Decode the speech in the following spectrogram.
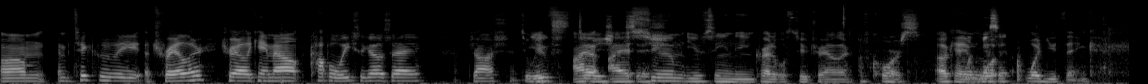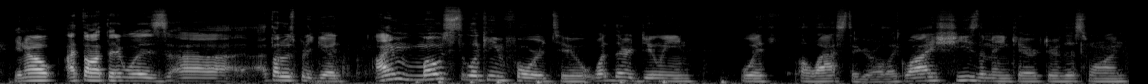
Um, and particularly a trailer. Trailer came out a couple weeks ago. Say, Josh, Two you've- weeks- I. I assume you've seen the Incredibles two trailer. Of course. Okay. Wouldn't What miss it. What do you think? You know, I thought that it was. Uh, I thought it was pretty good. I'm most looking forward to what they're doing with Elastigirl. Like, why she's the main character of this one.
